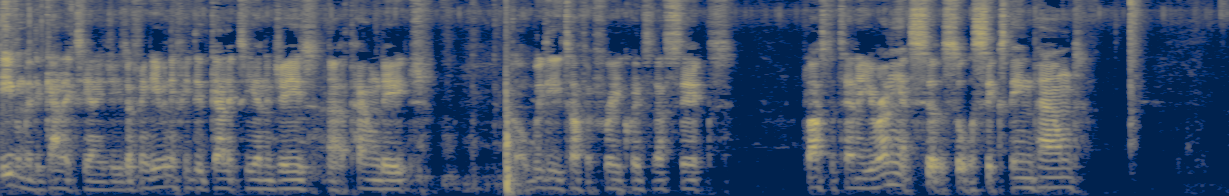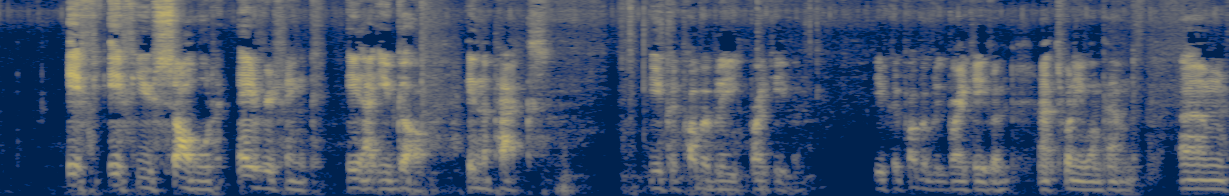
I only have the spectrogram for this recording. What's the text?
even with the Galaxy Energies, I think even if you did Galaxy Energies at a pound each, got a Wigglytuff at three quid, so that's six. Plus the tenner, you're only at sort of sixteen pound. If if you sold everything that you got in the packs, you could probably break even. You could probably break even at twenty one pound. Um,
